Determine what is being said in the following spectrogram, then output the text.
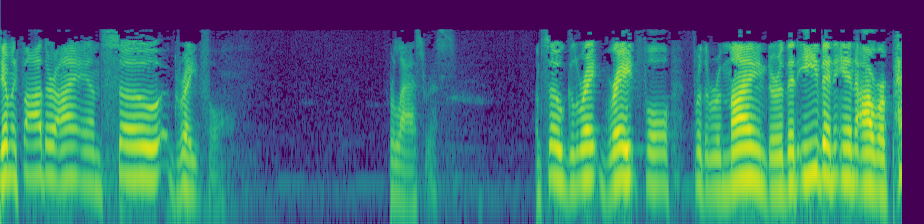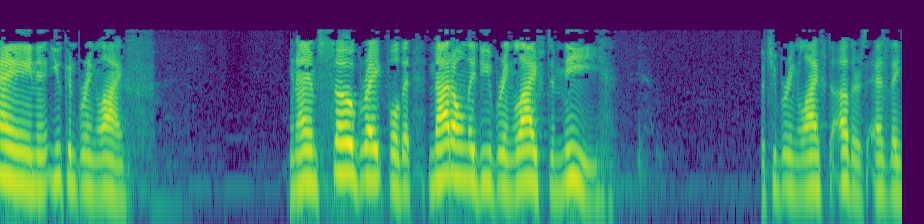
Heavenly Father, I am so grateful for Lazarus. I'm so great, grateful for the reminder that even in our pain, you can bring life. And I am so grateful that not only do you bring life to me, but you bring life to others as they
